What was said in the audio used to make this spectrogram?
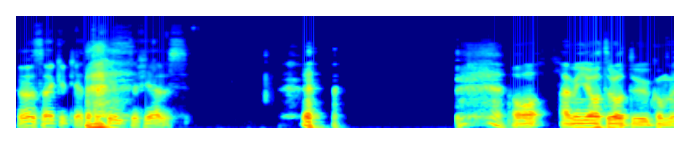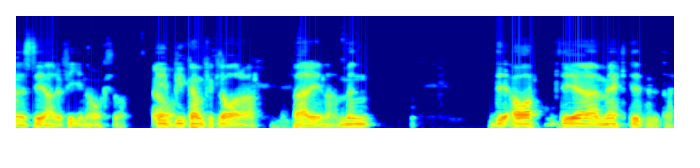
Det var säkert jättefint till fjälls. Ja, men jag tror att du kommer se det fina också. Vi, vi kan förklara färgerna men det, ja, det är mäktigt ute.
